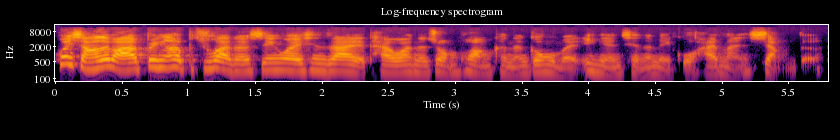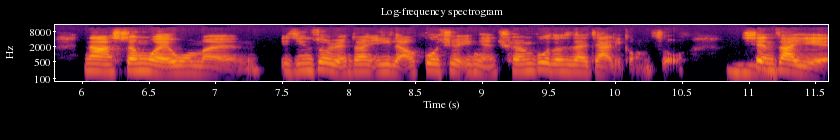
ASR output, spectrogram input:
会想要再把它 bring up 出来呢，是因为现在台湾的状况可能跟我们一年前的美国还蛮像的。那身为我们已经做远端医疗，过去的一年全部都是在家里工作，嗯、现在也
